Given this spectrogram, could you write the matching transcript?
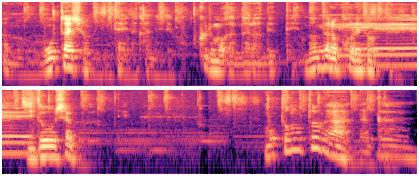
あの、モーターションみたいな感じで車が並んでって、なんだろうこれと思って、自動車部があって、もともとがなんか、うん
